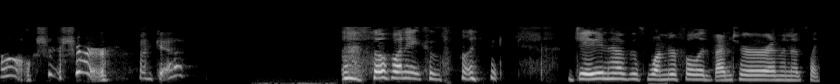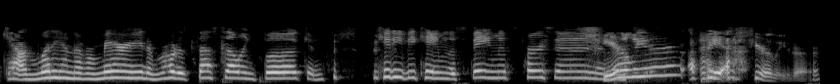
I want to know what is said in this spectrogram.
oh, sure, sure, I guess. so funny because like Jane has this wonderful adventure, and then it's like, yeah, and Lydia never married and wrote his best-selling book, and Kitty became this famous person. and Cheerleader? I think Yeah. cheerleader.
